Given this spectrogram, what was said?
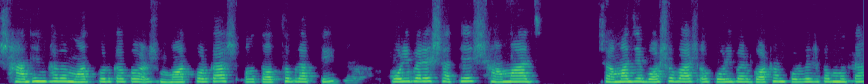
স্বাধীনভাবে মত প্রকাশ মত প্রকাশ ও তথ্য প্রাপ্তি পরিবারের সাথে সমাজ, সমাজে বসবাস ও পরিবার গঠন, প্রবেশগম্যতা,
